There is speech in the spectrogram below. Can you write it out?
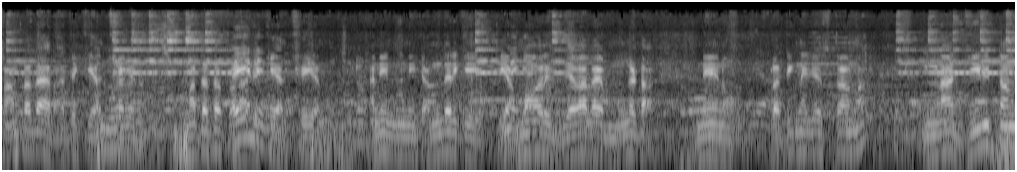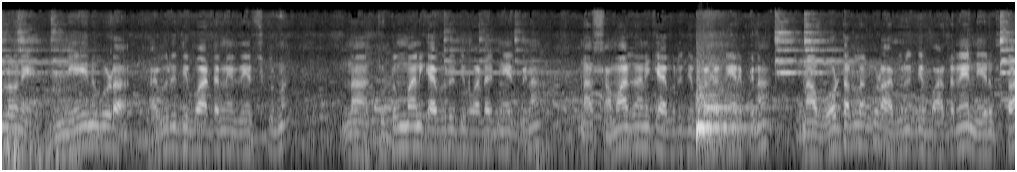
సాంప్రదాయ రాజకీయాలు చేయను మద్దతత్వ రాజకీయాలు చేయను అని మీకు అందరికీ ఈ అమ్మవారి దేవాలయం ముంగట నేను ప్రతిజ్ఞ చేస్తా ఉన్నా. నా జీవితంలోనే నేను కూడా అభివృద్ధి బాటనే నేర్చుకున్నా నా కుటుంబానికి అభివృద్ధి బాట నేర్పిన నా సమాజానికి అభివృద్ధి బాట నేర్పిన నా ఓటర్లకు కూడా అభివృద్ధి బాటనే నేర్పుతా.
